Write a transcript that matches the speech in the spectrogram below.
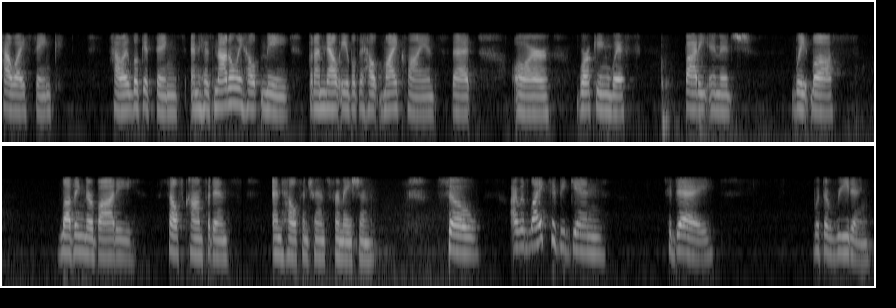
how I think, how I look at things, and has not only helped me, but I'm now able to help my clients that are working with body image, weight loss, loving their body, self confidence, and health and transformation. So I would like to begin today with a reading.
